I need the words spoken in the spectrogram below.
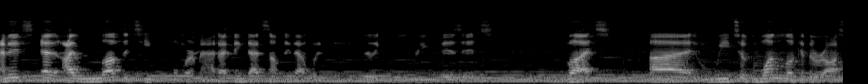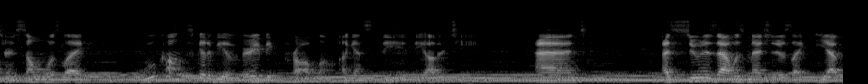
and it's I love the team format. I think that's something that would be really cool to revisit. But uh, we took one look at the roster and someone was like, Wukong's going to be a very big problem against the, the other team. And as soon as that was mentioned, it was like, yep,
